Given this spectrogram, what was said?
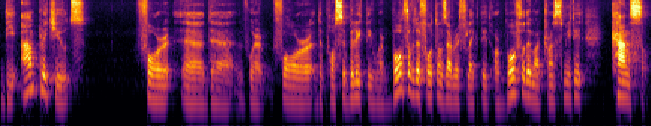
the amplitudes for, uh, the, where, for the possibility where both of the photons are reflected or both of them are transmitted cancel.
